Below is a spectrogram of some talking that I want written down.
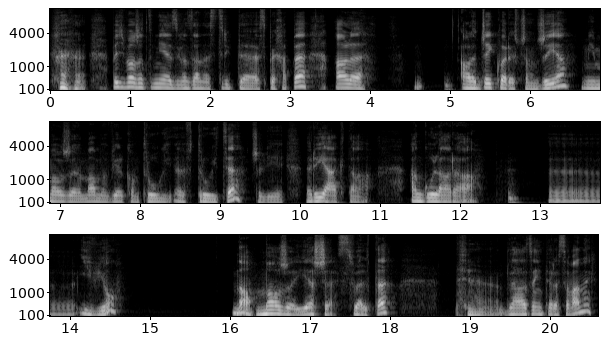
Być może to nie jest związane stricte z PHP, ale, ale jQuery wciąż żyje, mimo że mamy wielką trój, w trójce, czyli Reacta, Angulara yy, i Vue. No, może jeszcze Svelte dla zainteresowanych,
